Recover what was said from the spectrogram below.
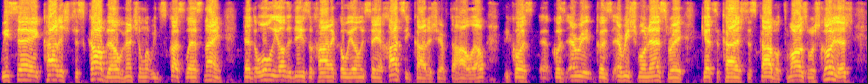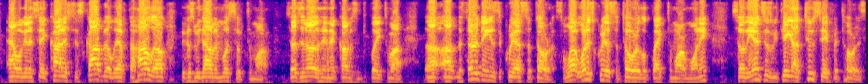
we say Kaddish Tiskabel. We mentioned what we discussed last night that all the other days of Hanukkah we only say a Chatzi Kaddish after Hallel because because every because every Shmonesrei gets a Kaddish Tiskabel. Tomorrow's Rosh Chodesh, and we're going to say Kaddish Tiskabel after Hallel because we daven Musaf tomorrow. So that's another thing that comes into play tomorrow. Uh, uh, the third thing is the Kriyas Torah. So what, what does Kriyas Torah look like tomorrow morning? So the answer is we take out two Sefer Torahs.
